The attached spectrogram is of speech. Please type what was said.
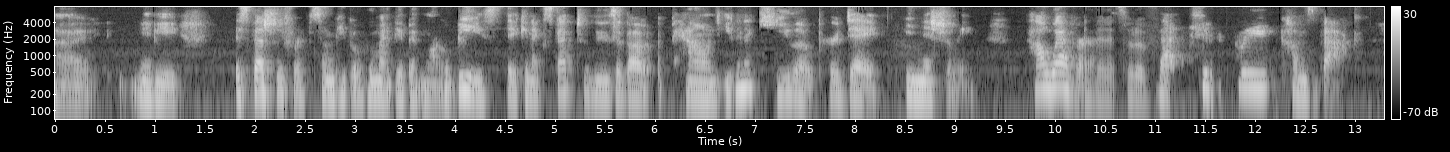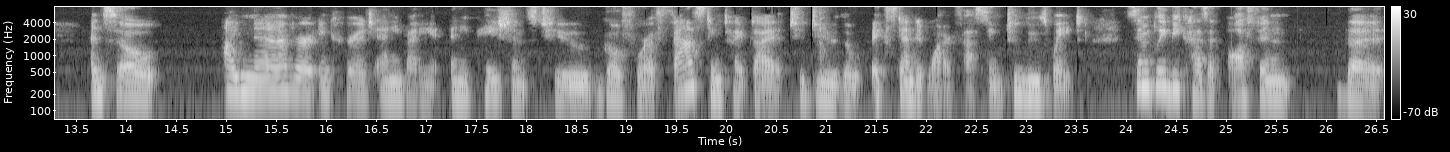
Uh, maybe, especially for some people who might be a bit more obese, they can expect to lose about a pound, even a kilo per day initially. However, and then it sort of that typically comes back. And so I never encourage anybody, any patients to go for a fasting type diet to do the extended water fasting to lose weight, simply because it often, the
